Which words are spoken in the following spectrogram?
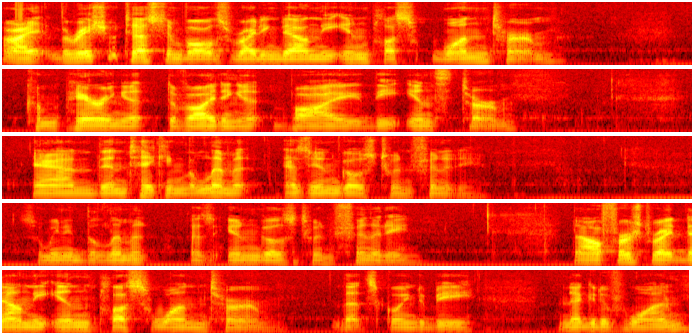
Alright, the ratio test involves writing down the n plus 1 term, comparing it, dividing it by the nth term, and then taking the limit as n goes to infinity. So we need the limit as n goes to infinity. Now I'll first write down the n plus 1 term. That's going to be negative 1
